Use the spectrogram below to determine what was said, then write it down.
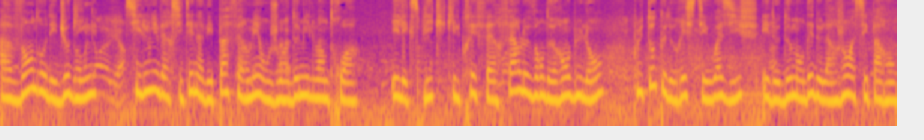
à vendre des joggings si l'université n'avait pas fermé en juin 2023. Il explique qu'il préfère faire le vendeur ambulant plutôt que de rester oisif et de demander de l'argent à ses parents.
